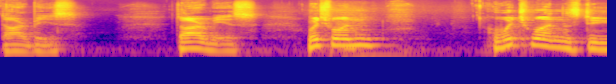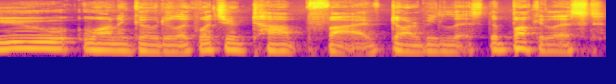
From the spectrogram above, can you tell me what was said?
Darbies. Darbies. Which one? Which ones do you want to go to? Like, what's your top five Derby list? The bucket list.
